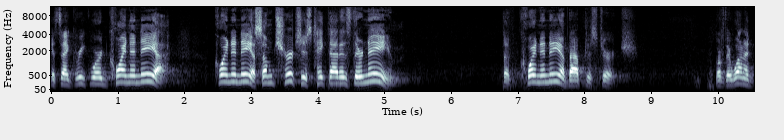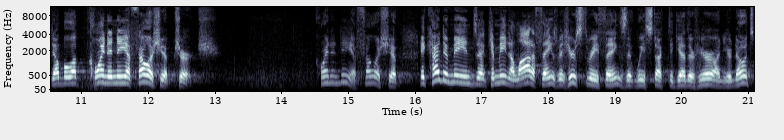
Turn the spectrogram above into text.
it's that Greek word koinonia. Koinonia. Some churches take that as their name. The Koinonia Baptist Church. Or if they want to double up, Koinonia Fellowship Church. Koinonia, fellowship. It kind of means, it can mean a lot of things, but here's three things that we stuck together here on your notes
